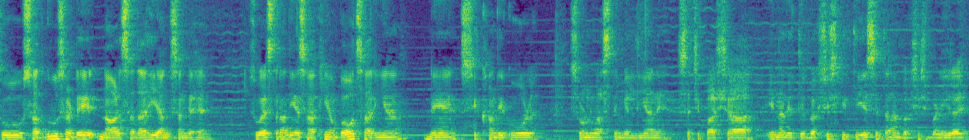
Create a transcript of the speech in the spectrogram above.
ਸੋ ਸਤਿਗੁਰੂ ਸਾਡੇ ਨਾਲ ਸਦਾ ਹੀ ਅੰਗ ਸੰਗ ਹੈ। ਸੋ ਇਸ ਤਰ੍ਹਾਂ ਦੀਆਂ ਸਾਖੀਆਂ ਬਹੁਤ ਸਾਰੀਆਂ ਨੇ ਸਿੱਖਾਂ ਦੇ ਕੋਲ ਸੁਣਨ ਵਾਸਤੇ ਮਿਲਦੀਆਂ ਨੇ। ਸੱਚੇ ਪਾਤਸ਼ਾਹ ਇਹਨਾਂ ਦੇ ਉੱਤੇ ਬਖਸ਼ਿਸ਼ ਕੀਤੀ, ਇਸੇ ਤਰ੍ਹਾਂ ਬਖਸ਼ਿਸ਼ ਬਣੀ ਰਹੇ।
